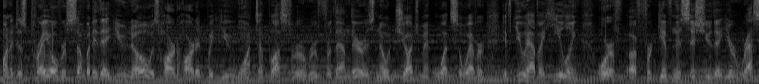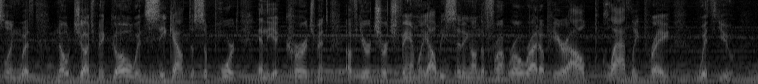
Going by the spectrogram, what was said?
Want to just pray over somebody that you know is hard hearted, but you want to bust through a roof for them. There is no judgment whatsoever. If you have a healing or a forgiveness issue that you're wrestling with, no judgment. Go and seek out the support and the encouragement of your church family. I'll be sitting on the front row right up here. I'll gladly pray with you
